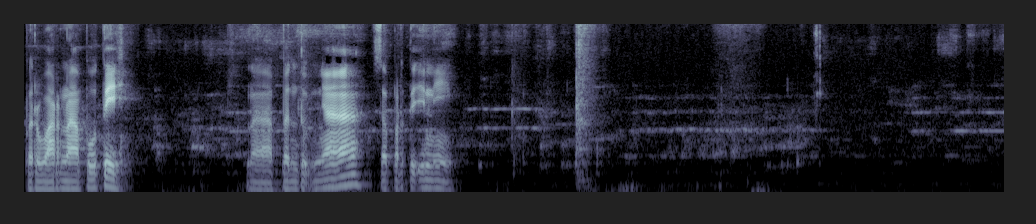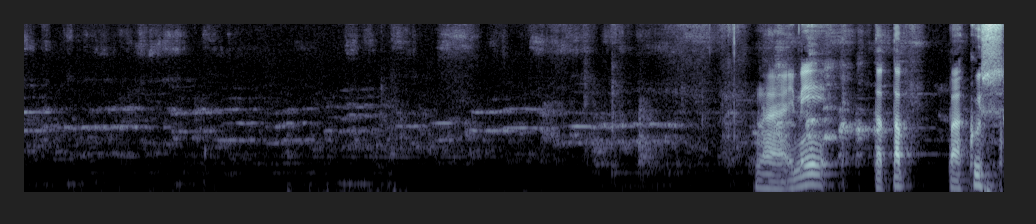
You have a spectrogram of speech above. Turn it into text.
berwarna putih. Nah bentuknya seperti ini. Nah ini tetap bagus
